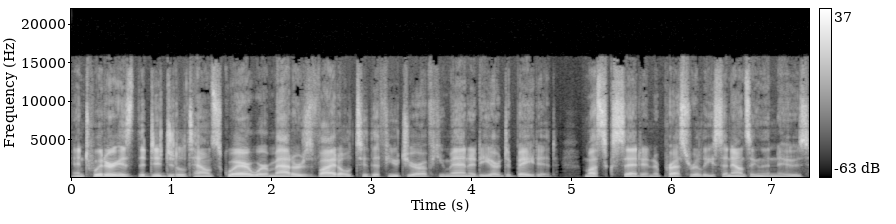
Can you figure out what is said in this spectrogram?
and Twitter is the digital town square where matters vital to the future of humanity are debated, Musk said in a press release announcing the news.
